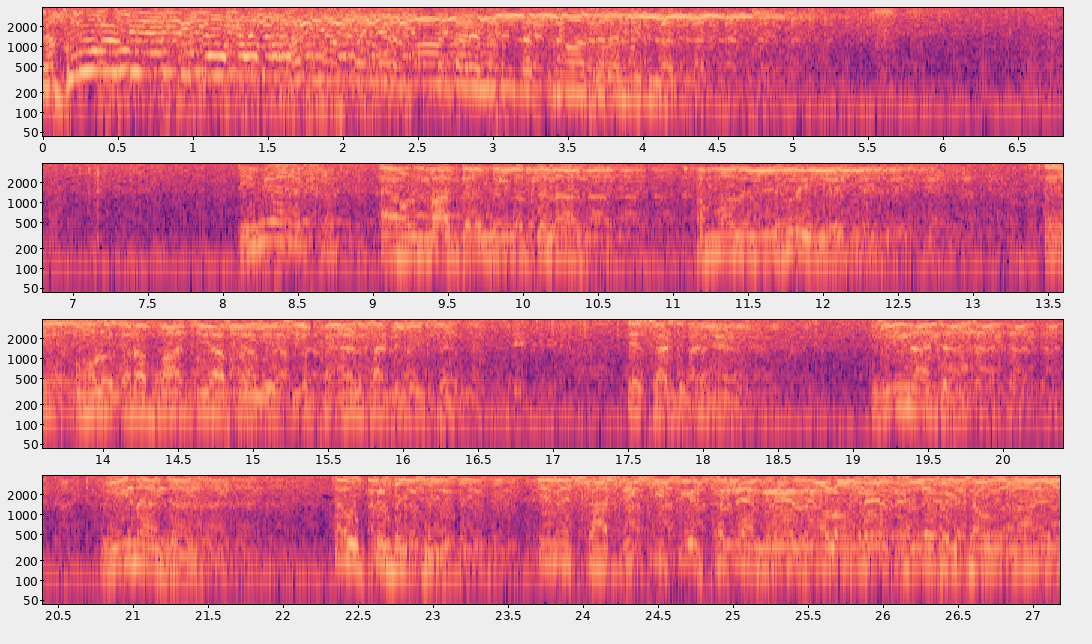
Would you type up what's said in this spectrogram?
سکول مادر ملت مادر ملت۔ ہوں مادر ملت اما نے ویخ لیے ہوں اگر باجی اپنی ویکھی بھن ساری ویکھی یہ ساری بھن وینا جنا۔ وینا جنا۔ اتنے بیٹھی انہیں شادی کی تھلے انگریز نال، انگریز تھلے بیٹھا ہوں نام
